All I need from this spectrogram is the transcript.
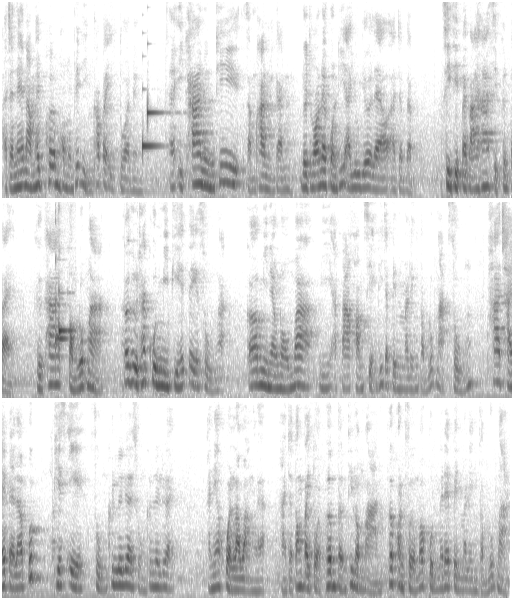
อาจจะแนะนำให้เพิ่มฮอร์โมนเพศหญิงเข้าไปอีกตัวหนึ่ง อีกค่าหนึ่งที่สำคัญเหมือนกัน โดยเฉพาะในคนที่อายุเยอะแล้วอาจจะแบบ 40 ไปปลายๆ50 ขึ้นไป คือค่าต่อมลูกหมาก ก็คือถ้าคุณมี PSA สูงอะ ก็มีแนวโน้มว่ามีอัตราความเสี่ยงที่จะเป็นมะเร็งต่อมลูกหมากสูง ถ้าใช้ไปแล้วปุ๊บ PSA สูงขึ้นเรื่อยๆ สูงขึ้นเรื่อยๆ อันนี้ควรระวังแล้ว อาจจะต้องไปตรวจเพิ่มเติมที่โรงพยาบาลเพื่อคอนเฟิร์มว่าคุณไม่ได้เป็นมะเร็งต่อมลูกหมาก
